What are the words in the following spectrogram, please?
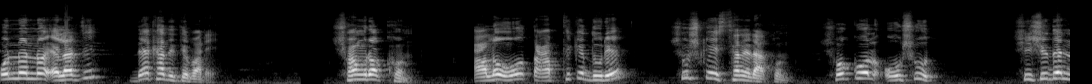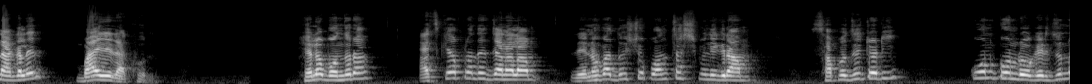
অন্যান্য অ্যালার্জি দেখা দিতে পারে। সংরক্ষণ। আলো ও তাপ থেকে দূরে শুষ্ক স্থানে রাখুন। সকল ওষুধ শিশুদের নাগালের বাইরে রাখুন। হ্যালো বন্ধুরা, আজকে আপনাদের জানালাম রেনোভা দুইশো পঞ্চাশ মিলিগ্রাম সাপোজিটরি কোন কোন রোগের জন্য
